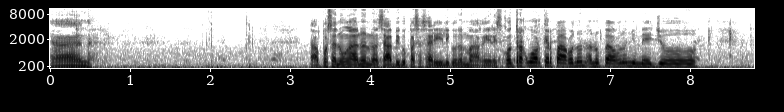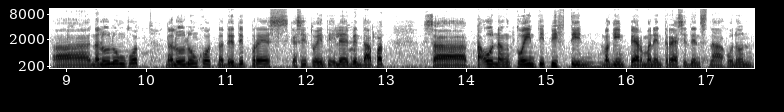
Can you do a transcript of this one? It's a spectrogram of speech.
Yan. Tapos ano nga nun, no, sabi ko pa sa sarili ko nun mga kainis. Contract worker pa ako nun. Ano pa ako nun, yung medyo ah, nalulungkot. Nalulungkot, nade-depress. Kasi 2011 dapat sa taon ng 2015 maging permanent residence na ako nun.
